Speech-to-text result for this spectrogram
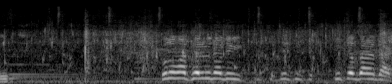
দিচ্ছে। কোনো মাছ ফেলবি না তুই তুই- তুই- চুপচাপ দাঁড়া থাক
